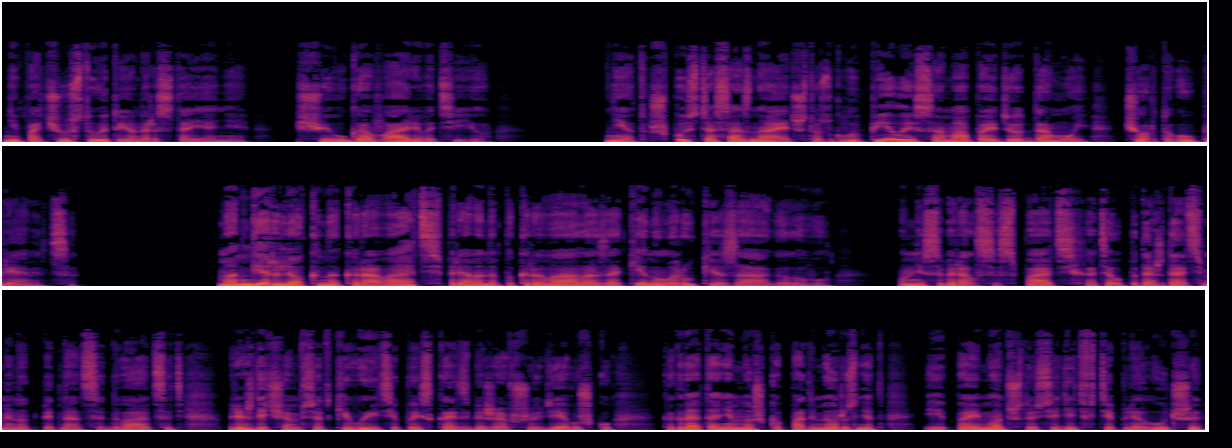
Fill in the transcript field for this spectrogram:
не почувствует ее на расстоянии, еще и уговаривать ее. Нет уж, пусть осознает, что сглупила и сама пойдет домой, чертова упрямится. Мангер лег на кровать, прямо на покрывало, закинул руки за голову — он не собирался спать, хотел подождать минут 15-20, прежде чем все-таки выйти поискать сбежавшую девушку, когда та немножко подмерзнет и поймет, что сидеть в тепле лучше,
